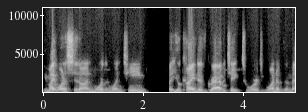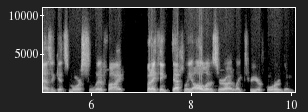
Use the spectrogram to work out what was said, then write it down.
you might want to sit on more than one team, but you'll kind of gravitate towards one of them as it gets more solidified. But I think definitely all of us are like three or four of them.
